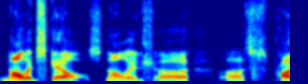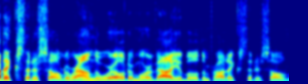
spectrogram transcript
knowledge skills, knowledge uh, uh, products that are sold around the world are more valuable than products that are sold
